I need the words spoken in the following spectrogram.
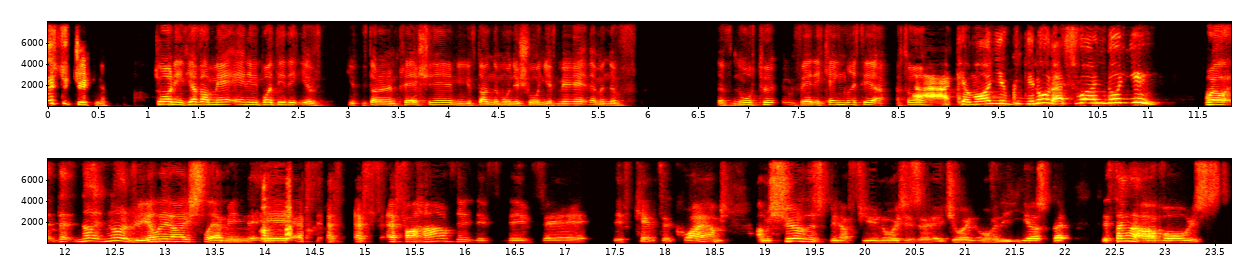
Institution. Johnny, have you ever met anybody that you've you've done an impression of them, you've done them on the show, and you've met them, and they've they've no took very kindly to it at all? Ah, come on, you you know this one, don't you? Well, th- not not really. Actually, I mean, uh, if, if if if I have, they, they've they've uh, they've kept it quiet. I'm I'm sure there's been a few noises out of joint over the years, but the thing that I've always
